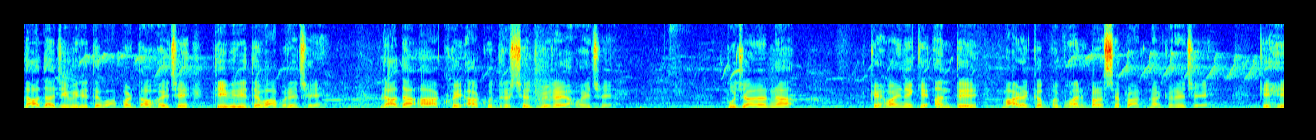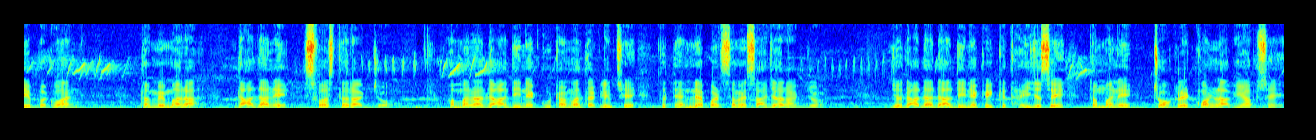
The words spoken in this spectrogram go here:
દાદા જેવી રીતે વાપરતા હોય છે, તેવી રીતે વાપરે છે. દાદા આ આખોય આખું દૃશ્ય જોઈ રહ્યા હોય છે. પૂજાના કહેવાય ને કે અંતે બાળક ભગવાન પાસે પ્રાર્થના કરે છે કે, હે ભગવાન, તમે મારા દાદાને સ્વસ્થ રાખજો. અમારા દાદીને ઘૂંટણમાં તકલીફ છે, તો તેમને પણ તમે સાજા રાખજો. જો દાદા દાદીને કંઈક થઈ જશે, તો મને ચોકલેટ કોણ લાવી આપશે?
